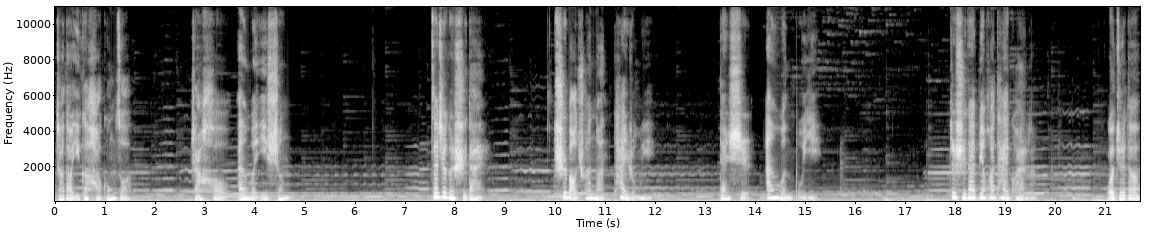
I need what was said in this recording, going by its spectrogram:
找到一个好工作。然后安稳一生。在这个时代，吃饱穿暖太容易，但是安稳不易。这时代变化太快了，我觉得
